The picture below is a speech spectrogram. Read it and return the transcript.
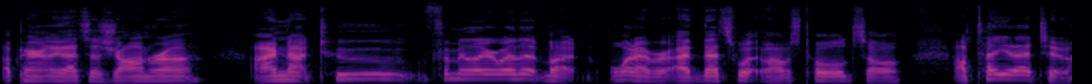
Apparently, that's a genre. I'm not too familiar with it, but whatever. I, that's what I was told, so I'll tell you that too.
